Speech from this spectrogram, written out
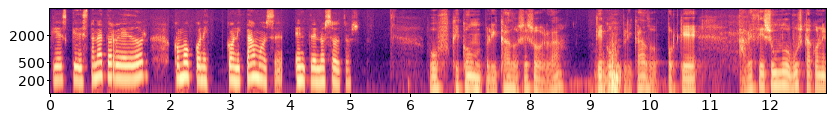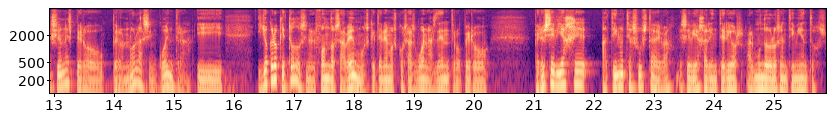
que, es, que están a tu alrededor, cómo conectamos eh, entre nosotros. Uf, qué complicado es eso, ¿verdad? Qué complicado, porque a veces uno busca conexiones pero, pero no las encuentra. Y, y yo creo que todos en el fondo sabemos que tenemos cosas buenas dentro, pero, pero ese viaje a ti no te asusta, Eva, ese viaje al interior, al mundo de los sentimientos.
